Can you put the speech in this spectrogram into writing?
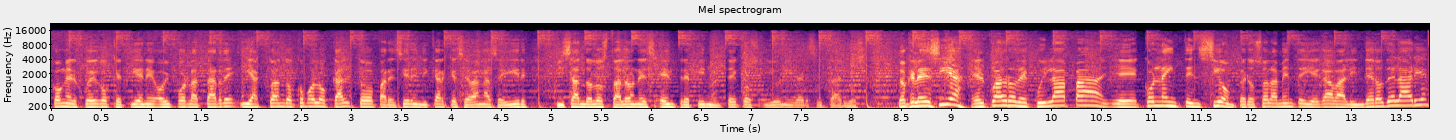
con el juego que tiene hoy por la tarde y actuando como local, todo pareciera indicar que se van a seguir pisando los talones entre pinultecos y universitarios. Lo que le decía, el cuadro de Cuilapa eh, con la intención, pero solamente llegaba al lindero del área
